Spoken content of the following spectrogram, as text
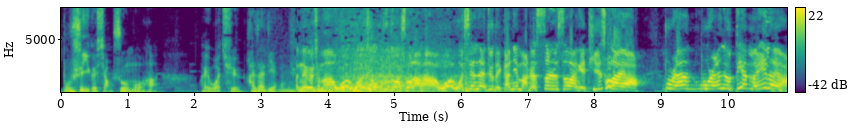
不是一个小数目哈。哎呦我去，还在跌。那个什么，我我就不多说了哈，我我现在就得赶紧把这四十四万给提出来呀，不然不然就跌没了呀。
